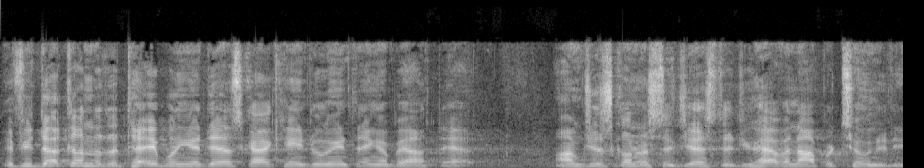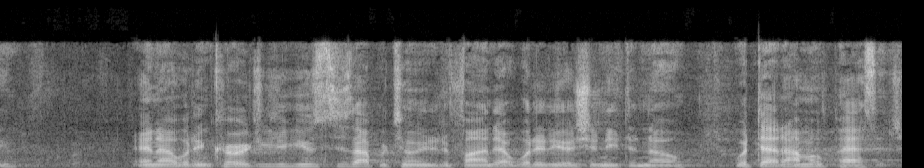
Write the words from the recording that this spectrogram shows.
If you duck under the table in your desk, I can't do anything about that. I'm just going to suggest that you have an opportunity, and I would encourage you to use this opportunity to find out what it is you need to know. With that, I move passage.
